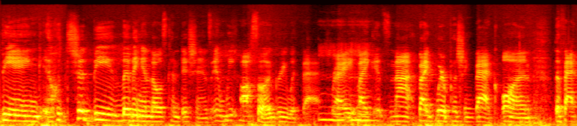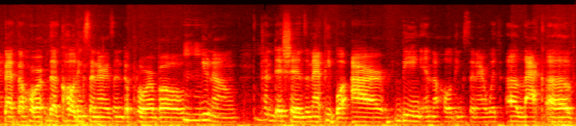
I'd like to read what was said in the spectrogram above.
being should be living in those conditions and we also agree with that mm-hmm, right? Mm-hmm. like it's not like we're pushing back on the fact that the hor- the holding center is in deplorable mm-hmm. you know conditions and that people are being in the holding center with a lack of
